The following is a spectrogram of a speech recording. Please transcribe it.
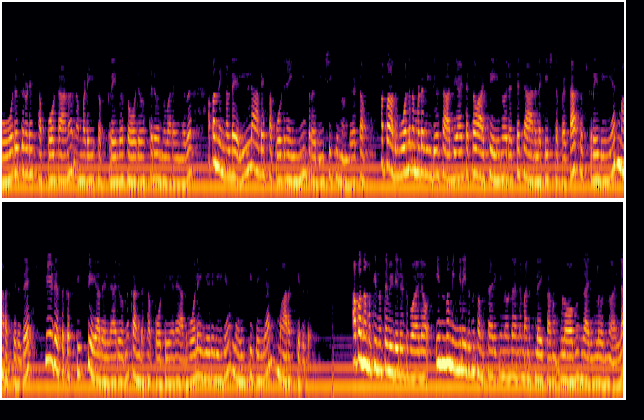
ഓരോരുത്തരുടെയും സപ്പോർട്ടാണ് നമ്മുടെ ഈ സബ്സ്ക്രൈബേഴ്സ് ഓരോരുത്തരും എന്ന് പറയുന്നത്. അപ്പം നിങ്ങളുടെ എല്ലാവരുടെയും സപ്പോർട്ട് ഞാൻ ഇനിയും പ്രതീക്ഷിക്കുന്നുണ്ട് കേട്ടോ. അപ്പോൾ അതുപോലെ നമ്മുടെ വീഡിയോസ് ആദ്യമായിട്ടൊക്കെ വാച്ച് ചെയ്യുന്നവരൊക്കെ ചാനലൊക്കെ ഇഷ്ടപ്പെട്ടാൽ സബ്സ്ക്രൈബ് ചെയ്യാൻ മറക്കരുത്. വീഡിയോസൊക്കെ സ്കിപ്പ് ചെയ്യാതെ എല്ലാവരും ഒന്ന് കണ്ട് സപ്പോർട്ട് ചെയ്യണേ. അതുപോലെ ഈ ഒരു വീഡിയോ ലൈക്ക് ചെയ്യാൻ മറക്കരുത്. അപ്പോൾ നമുക്ക് ഇന്നത്തെ വീഡിയോയിലോട്ട് പോയാലോ? ഇന്നും ഇങ്ങനെ ഇരുന്ന് സംസാരിക്കുന്നതുകൊണ്ട് തന്നെ മനസ്സിലായി കാണും. വ്ളോഗും കാര്യങ്ങളും ഒന്നുമല്ല.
